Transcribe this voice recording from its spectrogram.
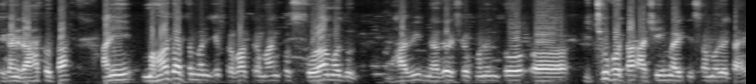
ठिकाणी राहत होता. आणि महत्वाचं म्हणजे प्रभाग क्रमांक सोळा मधून भावी नगरसेवक म्हणून तो इच्छुक होता अशी ही माहिती समोर येत आहे.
